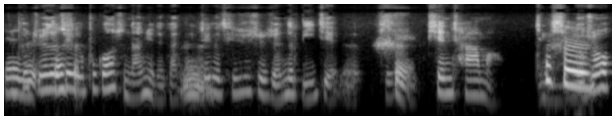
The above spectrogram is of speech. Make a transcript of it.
我就觉得这个不光是男女的感情，这个其实是人的理解的是偏差嘛。就是有时候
